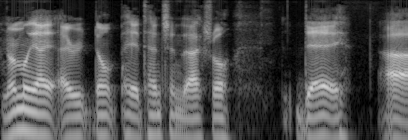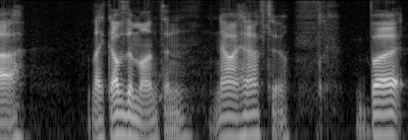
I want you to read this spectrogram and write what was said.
normally I, I don't pay attention to the actual day uh like of the month and now I have to. But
